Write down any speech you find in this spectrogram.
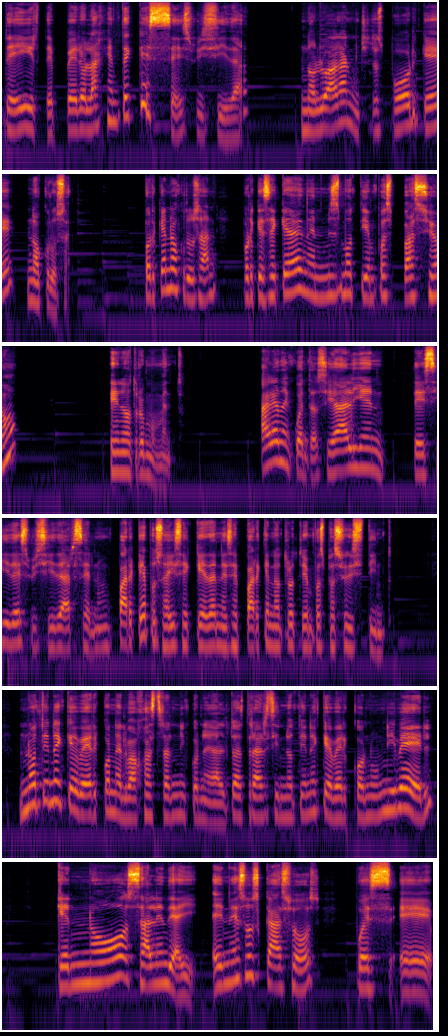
de irte. Pero la gente que se suicida, no lo hagan muchachos porque no cruzan. ¿Por qué no cruzan? Porque se quedan en el mismo tiempo, espacio, en otro momento. Hagan en cuenta, si alguien decide suicidarse en un parque, pues ahí se queda en ese parque en otro tiempo, espacio distinto. No tiene que ver con el bajo astral ni con el alto astral, sino tiene que ver con un nivel que no salen de ahí. En esos casos, pues eh,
